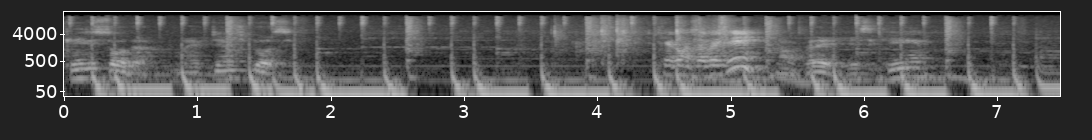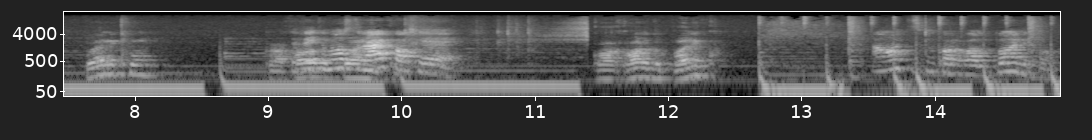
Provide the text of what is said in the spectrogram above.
Candy soda, um refrigerante doce. Quer começar com esse? Não, peraí, esse aqui. Pânico. Você tem que mostrar Pânico. qual que é. Coca-Cola do Pânico. Aonde tá escrito Coca-Cola do Pânico?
